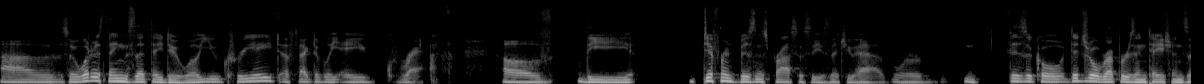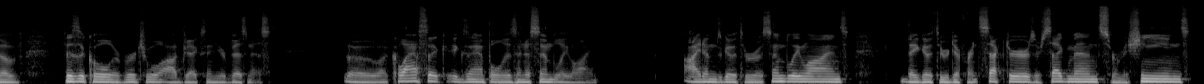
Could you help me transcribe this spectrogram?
Uh, so, what are things that they do? Well, you create effectively a graph of the different business processes that you have, or mm, physical, digital representations of physical or virtual objects in your business. So, a classic example is an assembly line. Items go through assembly lines, they go through different sectors or segments or machines.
